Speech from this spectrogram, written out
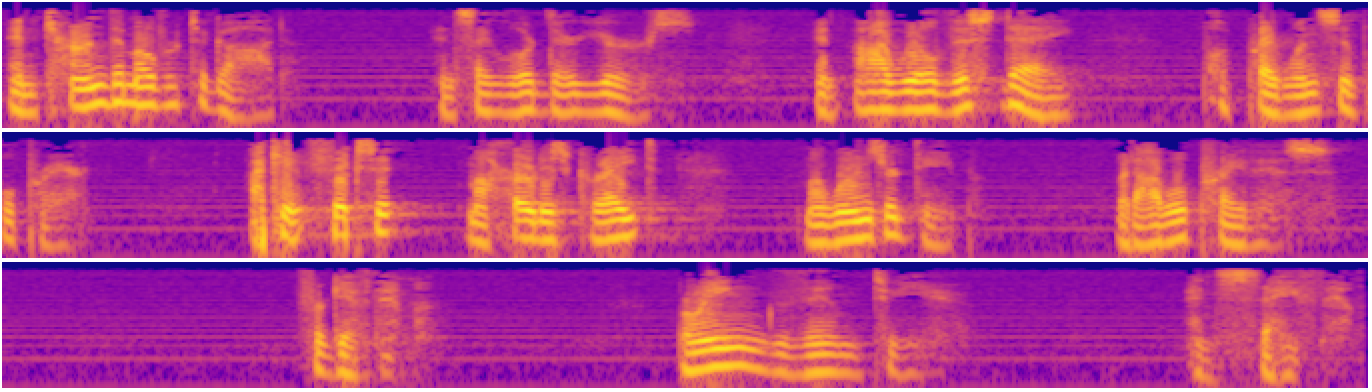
And turn them over to God and say, Lord, they're yours. And I will this day pray one simple prayer. I can't fix it. My hurt is great. My wounds are deep. But I will pray this. Forgive them. Bring them to you and save them.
